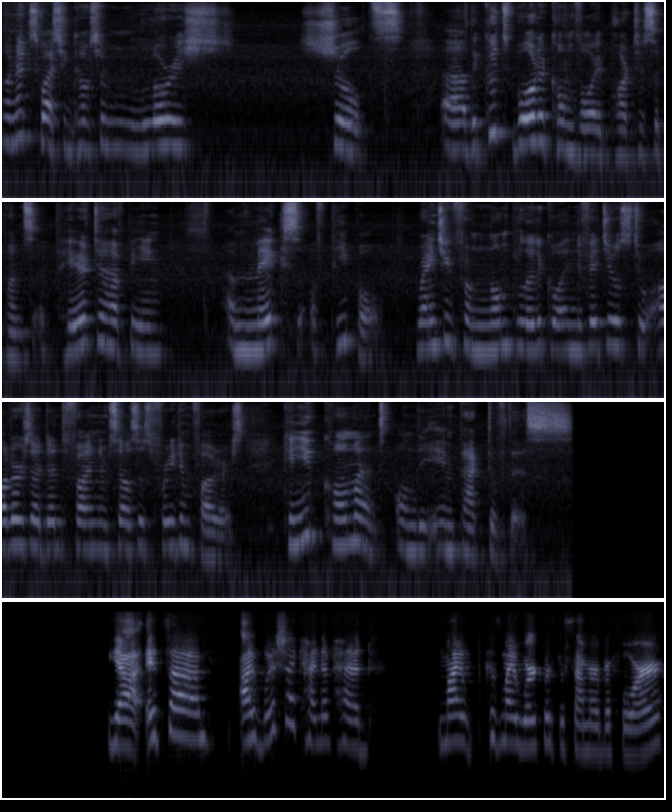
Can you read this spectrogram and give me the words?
our next question comes from Laurie Schultz. Uh, the Coutts border convoy participants appear to have been a mix of people, ranging from non political individuals to others identifying themselves as freedom fighters. Can you comment on the impact of this? Yeah, it's uh I wish I kind of had my because my work was the summer before.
